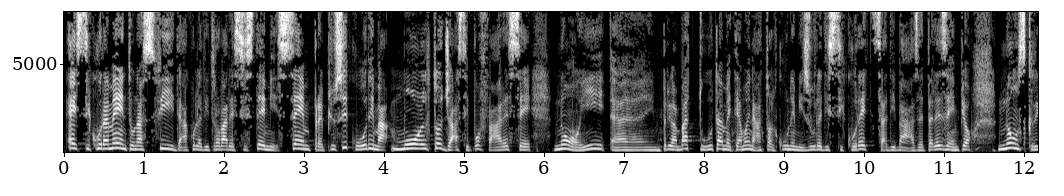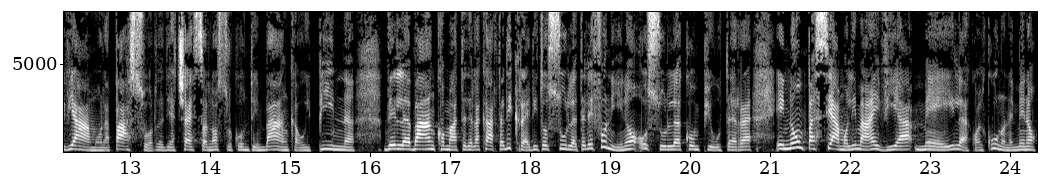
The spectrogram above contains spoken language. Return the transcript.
È sicuramente una sfida quella di trovare sistemi sempre più sicuri, ma molto già si può fare se noi eh, in prima battuta mettiamo in atto alcune misure di sicurezza di base. Per esempio, non scriviamo la password di accesso al nostro conto in banca o i PIN del bancomat della carta di credito sul telefonino o sul computer e non passiamoli mai via mail a qualcuno, nemmeno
